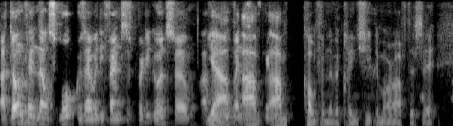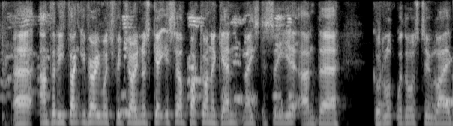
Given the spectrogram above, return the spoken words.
I don't think they'll score because our defense is pretty good. So I yeah, think we'll I've, 2-3 I've, nil. I'm confident of a clean sheet tomorrow. I have to say, uh, Anthony, thank you very much for joining us. Get yourself back on again. Nice to see you, and uh, good luck with those two live,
